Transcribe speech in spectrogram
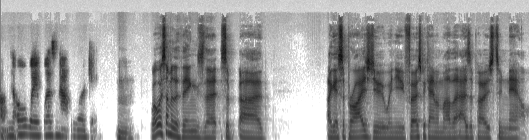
out and the old way was not working. Mm. What were some of the things that uh, I guess surprised you when you first became a mother as opposed to now?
